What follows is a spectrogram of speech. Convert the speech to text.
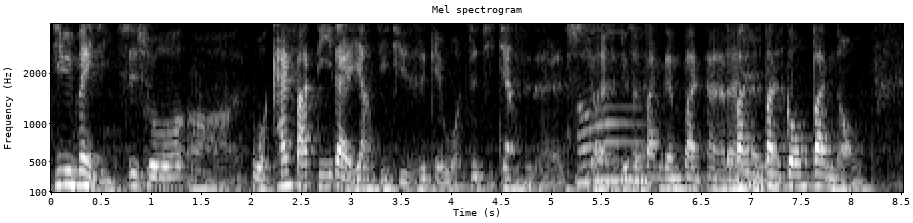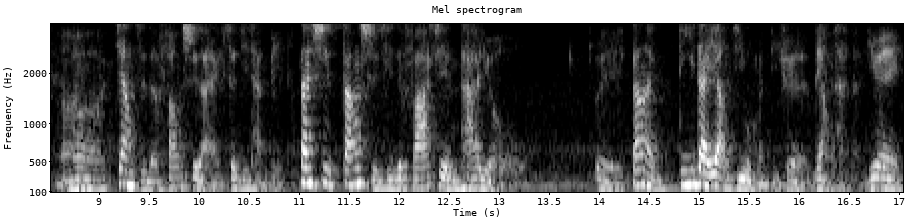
机遇背景是说，呃，我开发第一代的样机其实是给我自己这样子的人使用的，哦、就是半耕半呃半半工半农。呃，这样子的方式来设计产品，但是当时其实发现它有，对，当然第一代样机我们的确量产了，因为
